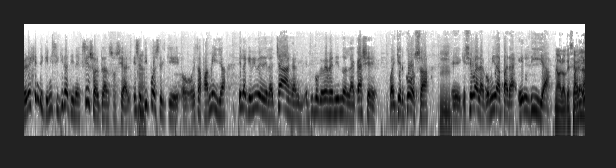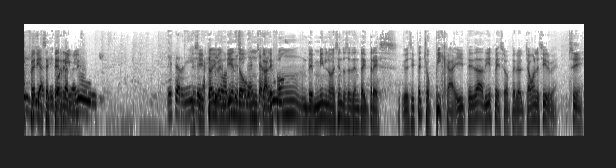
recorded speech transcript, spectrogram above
pero hay gente que ni siquiera tiene acceso al plan social. Ese Ah. tipo es el que, o esa familia, es la que vive de la changa, el, el tipo que ves vendiendo en la calle cualquier cosa, Mm. eh, que lleva la comida para el día. No, lo que se ve en las ferias día, es la terrible. luz. Es terrible. Estoy vendiendo un calefón de 1973. Y decís, está hecho pija y te da 10 pesos, pero el chabón le sirve. Sí.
